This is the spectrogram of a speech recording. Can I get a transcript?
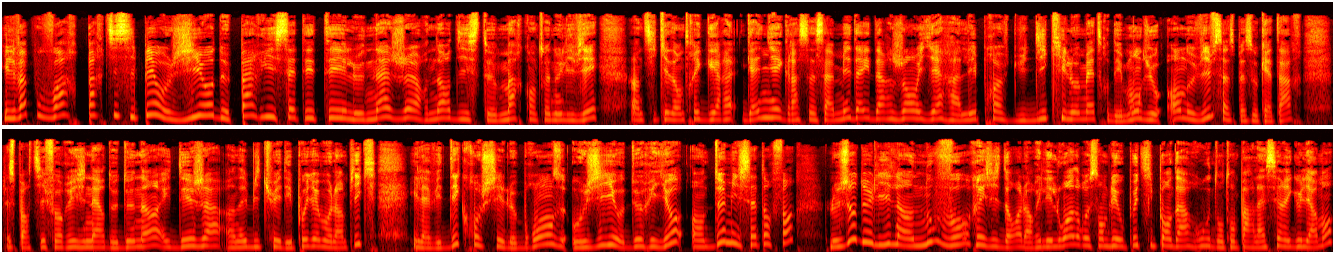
Il va pouvoir participer au JO de Paris cet été. Le nageur nordiste Marc-Antoine Olivier, un ticket d'entrée gagné grâce à sa médaille d'argent hier à l'épreuve du 10 km des mondiaux en eau vive. Ça se passe au Qatar. Le sportif originaire de Denain est déjà un habitué des podiums olympiques. Il avait décroché le bronze au JO de Rio en 2007. Enfin, le zoo de Lille a un nouveau résident. Alors, il est loin de ressembler au petit panda roux dont on parle assez régulièrement,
